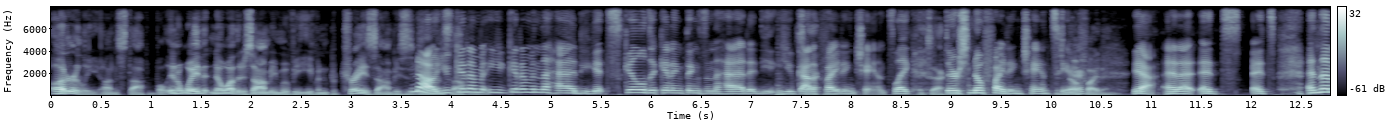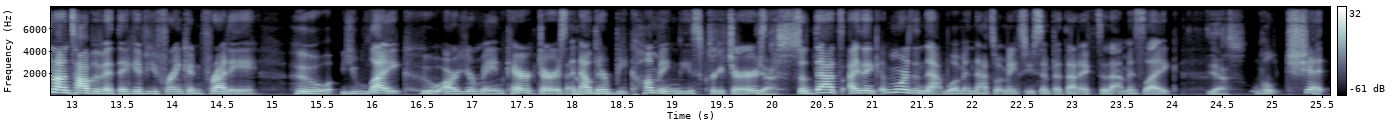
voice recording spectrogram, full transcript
utterly unstoppable in a way that no other zombie movie even portrays zombies. As no you get them you get them in the head you get skilled at getting things in the head and you, you've got a fighting chance like Exactly. there's no fighting chance here No fighting. Yeah, and it, it's it's and then on top of it, they give you Frank and Freddy, who you like, who are your main characters, and now they're becoming these creatures. Yes. So that's I think more than that woman, that's what makes you sympathetic to them. Is like, Yes. well, shit.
